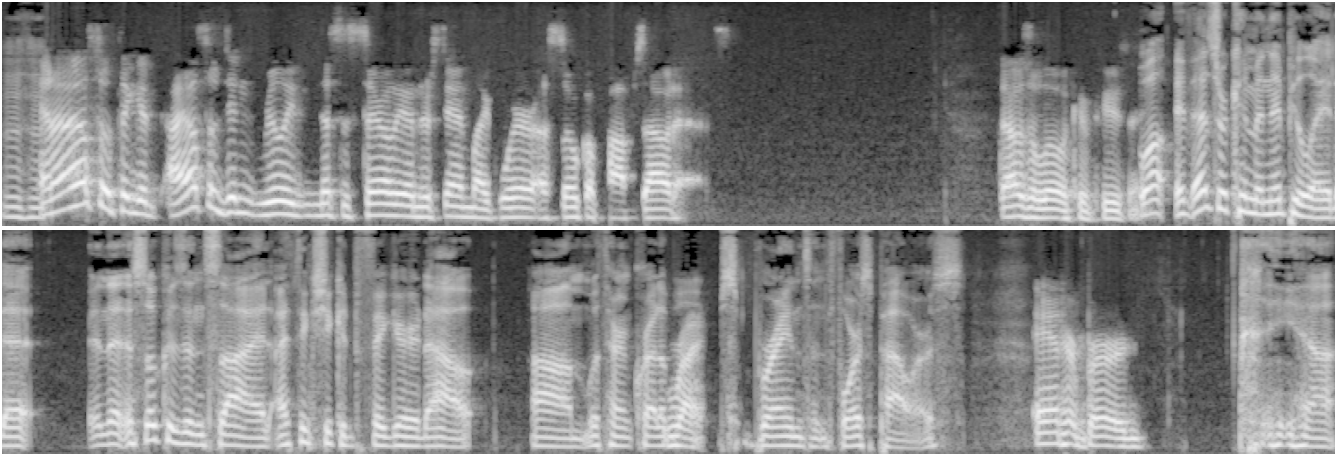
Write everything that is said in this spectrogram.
Mm-hmm. And I also think it. I also didn't really necessarily understand like where Ahsoka pops out as. That was a little confusing. Well, if Ezra can manipulate it, and then Ahsoka's inside, I think she could figure it out um, with her incredible Right. brains and force powers. And her bird. yeah.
